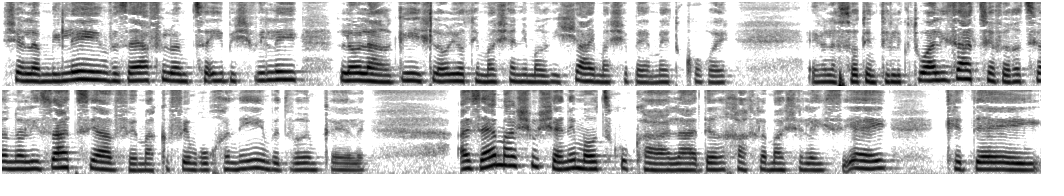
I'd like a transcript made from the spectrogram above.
של המילים, וזה היה אפילו אמצעי בשבילי לא להרגיש, לא להיות עם מה שאני מרגישה, עם מה שבאמת קורה. אה, לעשות אינטלקטואליזציה ורציונליזציה ומעקפים רוחניים ודברים כאלה. אז זה משהו שאני מאוד זקוקה לדרך ההחלמה של ACA כדי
